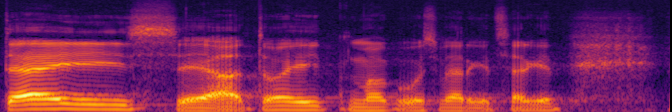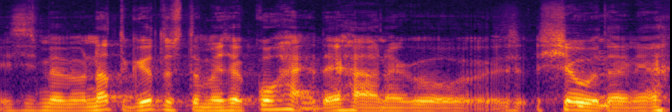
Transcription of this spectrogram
täis, hea toit, magus, värgid, särgid ja siis me peame natuke jutustama, ei saa kohe teha nagu show'd on ju.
